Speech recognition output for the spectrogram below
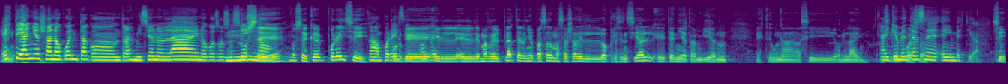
Este año ya no cuenta con transmisión online o cosas así. No sé, no sé, que por ahí sí. Ah, por ahí sí, porque ok. el, el de Mar del Plata el año pasado, más allá de lo presencial, eh, tenía también este, una así online. Hay Así que meterse e investigar. Sí.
